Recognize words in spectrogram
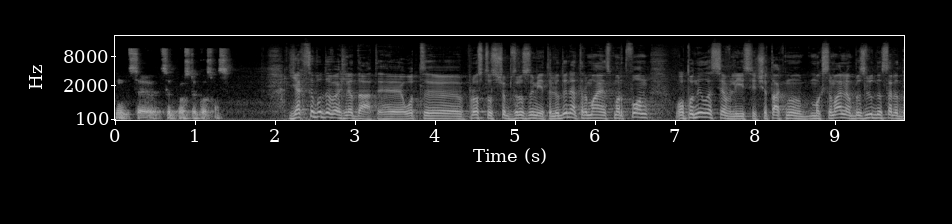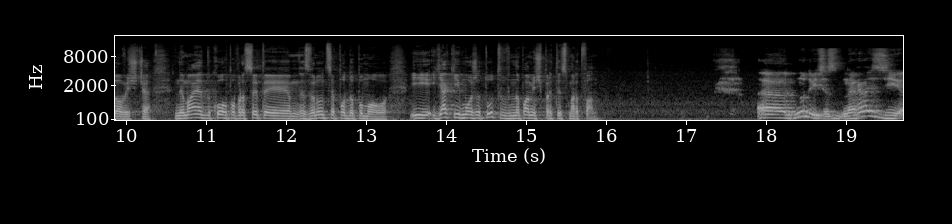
Ну, це, це просто космос. Як це буде виглядати? Е, От е, просто щоб зрозуміти, людина тримає смартфон, опинилася в лісі, чи так ну максимально безлюдне середовище, немає до кого попросити звернутися по допомогу. І як їй може тут на поміч прийти смартфон? Е, Ну, дивіться, наразі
